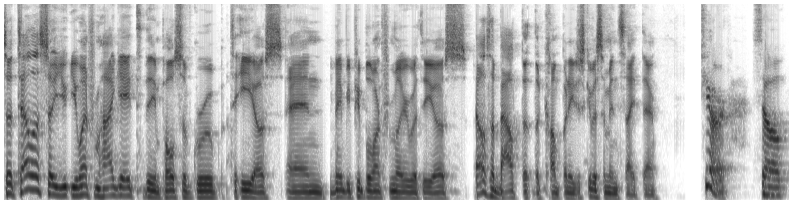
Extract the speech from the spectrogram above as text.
so tell us, so you, you went from Highgate to the Impulsive Group to EOS, and maybe people aren't familiar with EOS. Tell us about the, the company. Just give us some insight there. Sure. So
